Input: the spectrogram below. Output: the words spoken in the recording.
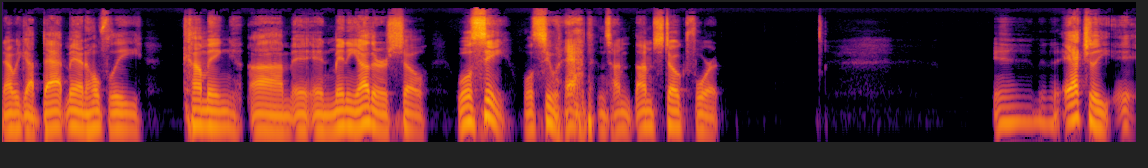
Now we got batman hopefully coming, um, and, and many others. So we'll see. We'll see what happens. I'm I'm stoked for it. And actually,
